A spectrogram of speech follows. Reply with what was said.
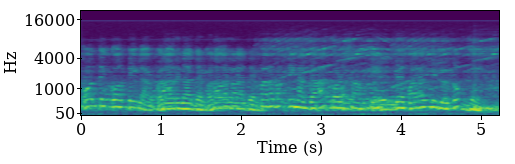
konting-konting lang. Panoorin natin, panoorin natin. Para ba kinagat or something? Hindi, parang nilunok eh.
